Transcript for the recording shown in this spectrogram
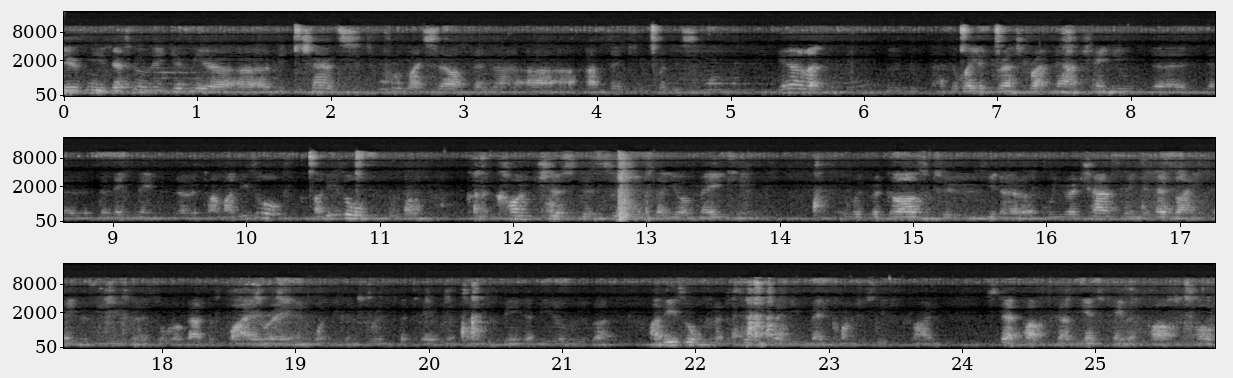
gave me definitely gave me a, a big chance to prove myself, and uh, I, I thank you for this. You know, like the, the way you're dressed right now, changing the, the, the nickname to No Time. Are these all are these all kind of conscious decisions that you're making with regards to you know when you're a champion, you're headlining pay per views, and it's all about the buy rate and what you can bring to the table in terms of being a needle mover. Are these all kind of decisions that you've made consciously to try and step up the entertainment part of,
